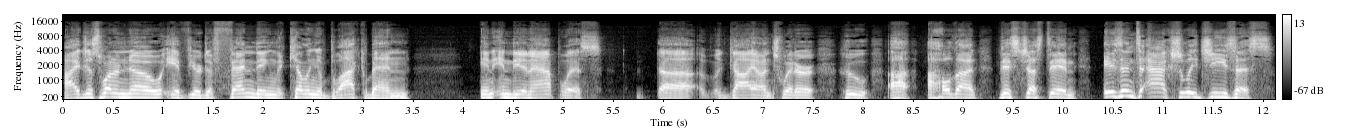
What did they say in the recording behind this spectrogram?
I just want to know if you're defending the killing of black men in Indianapolis. Uh, a guy on Twitter who, uh, uh, hold on, this just in, isn't actually Jesus.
